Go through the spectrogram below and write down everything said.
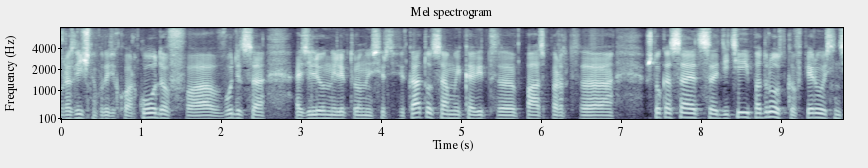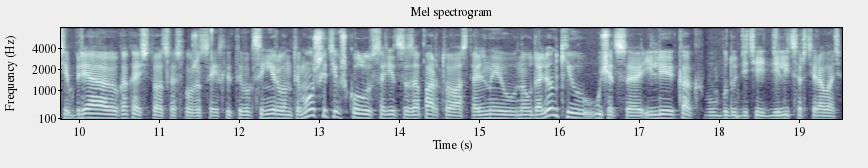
различных вот этих QR-кодов, а, вводится зеленый электронный сертификат, тот самый ковид-паспорт. А, что касается детей и подростков, 1 сентября какая ситуация сложится? Если ты вакцинирован, ты можешь идти в школу, садиться за парту, а остальные на удаленке учатся? Или как будут детей делить, сортировать?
